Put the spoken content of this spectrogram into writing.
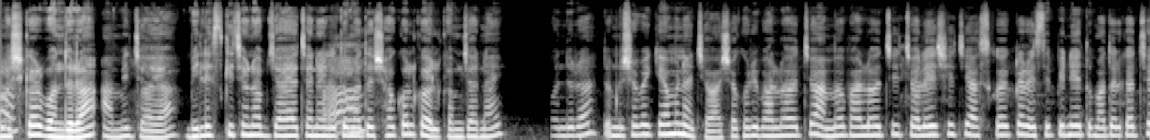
নমস্কার বন্ধুরা, আমি Jaya, village kitchen of Jaya চ্যানেলে তোমাদের সকলকে ওয়েলকাম জানাই। বন্ধুরা, তোমরা সবাই কেমন আছো? আশা করি ভালো আছো, আমিও ভালো আছি। চলে এসেছি আজকে একটা রেসিপি নিয়ে তোমাদের কাছে।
